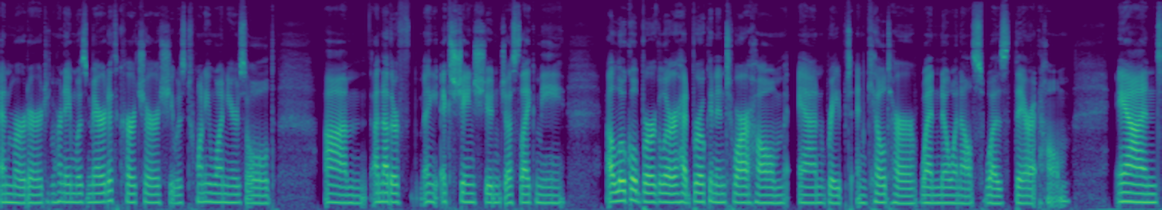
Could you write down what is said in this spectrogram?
and murdered. Her name was Meredith Kercher. She was 21 years old, um, another exchange student just like me. A local burglar had broken into our home and raped and killed her when no one else was there at home. And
